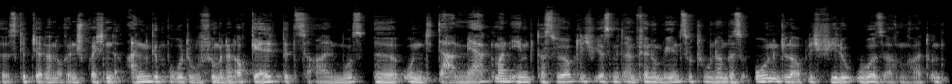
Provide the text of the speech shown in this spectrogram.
Äh, es gibt ja dann auch entsprechende Angebote, wofür man dann auch Geld bezahlen muss. Äh, und da merkt man eben, dass wirklich wir es mit einem Phänomen zu tun haben, das unglaublich viele Ursachen hat. Und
